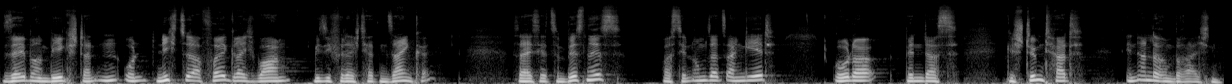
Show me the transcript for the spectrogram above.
selber im Weg standen und nicht so erfolgreich waren, wie sie vielleicht hätten sein können sei es jetzt im Business, was den Umsatz angeht, oder wenn das gestimmt hat in anderen Bereichen,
